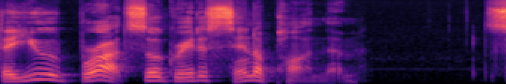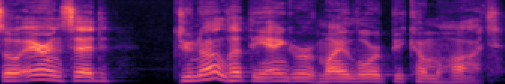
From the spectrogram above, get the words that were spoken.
that you have brought so great a sin upon them? So Aaron said, Do not let the anger of my Lord become hot.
